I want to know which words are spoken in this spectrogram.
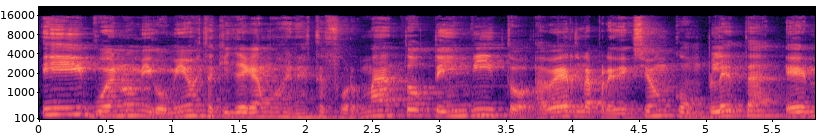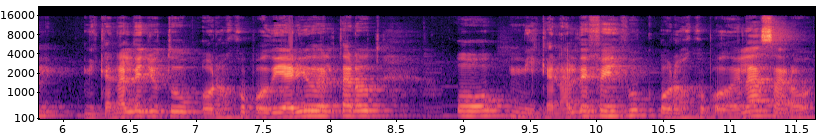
Y bueno, amigo mío, hasta aquí llegamos en este formato. Te invito a ver la predicción completa en mi canal de YouTube Horóscopo Diario del Tarot o mi canal de Facebook Horóscopo de Lázaro.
